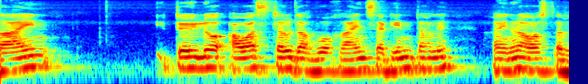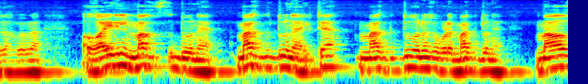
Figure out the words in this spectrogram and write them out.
গাইন এটা হইল আওয়াজ চালু থাকবো গাইন সাকিন তাহলে গাইনের আওয়াজ চালু থাকবে না গয়রিল মাগদুনা মাগদুনা এটা মাগদু অনেকে পড়ে মাগদুনা মাগ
